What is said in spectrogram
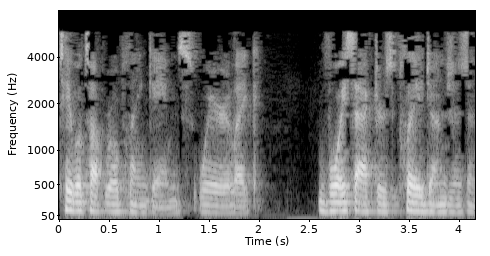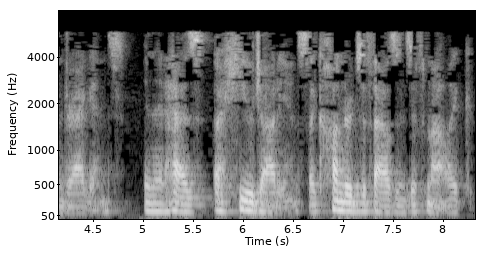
tabletop role playing games where like voice actors play Dungeons and Dragons, and it has a huge audience, like hundreds of thousands, if not like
